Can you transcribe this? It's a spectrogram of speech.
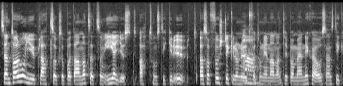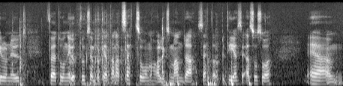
Sen tar hon ju plats också på ett annat sätt som är just att hon sticker ut. Alltså först sticker hon ut Ja. för att hon är en annan typ av människa och sen sticker hon ut för att hon är uppvuxen på ett helt annat sätt så hon har liksom andra sätt att bete sig. Alltså så. Ehm,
